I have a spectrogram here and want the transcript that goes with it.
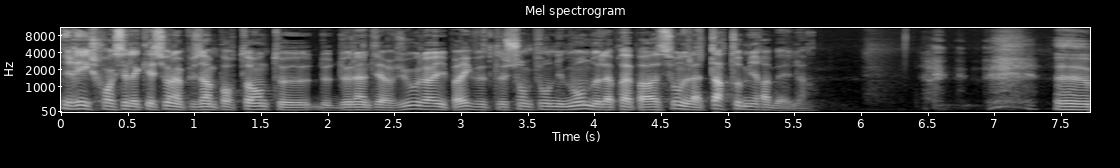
Eric, je crois que c'est la question la plus importante euh, de, de l'interview. Là, il paraît que vous êtes le champion du monde de la préparation de la tarte au Mirabelle. Euh,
